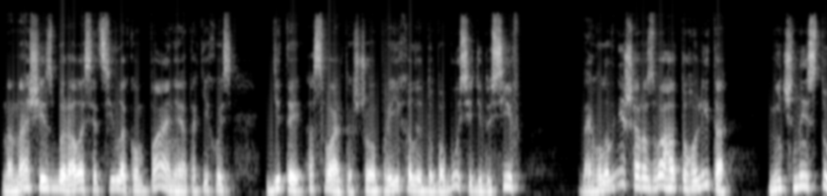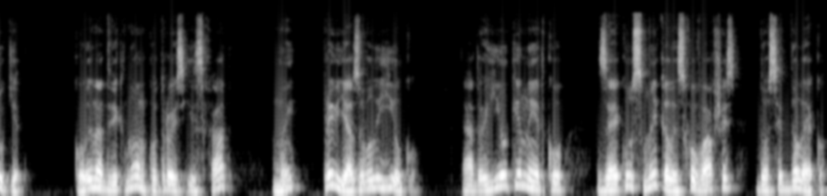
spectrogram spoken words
На нашій збиралася ціла компанія таких ось дітей асфальту, що приїхали до бабусі, дідусів. Найголовніша розвага того літа нічний стукіт, коли над вікном котроїсь із хат ми прив'язували гілку, а до гілки нитку, за яку смикали, сховавшись досить далеко.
